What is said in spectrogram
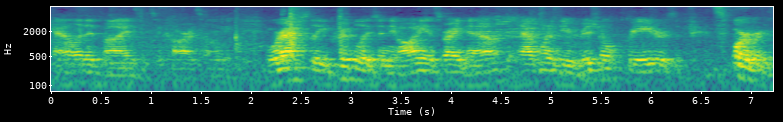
talented minds of Takara Tomy. We're actually privileged in the audience right now to have one of the original creators of Transformers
